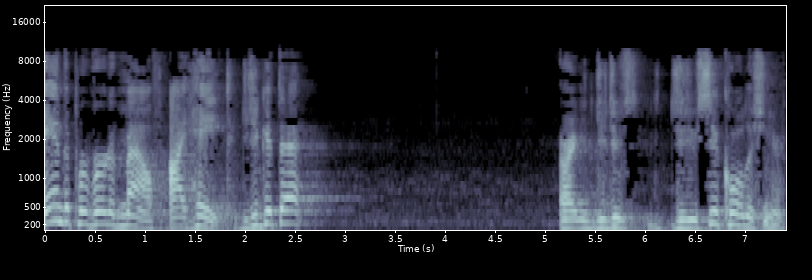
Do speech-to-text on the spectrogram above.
and the perverted mouth I hate. Did you get that? All right, did you, did you see a correlation here?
